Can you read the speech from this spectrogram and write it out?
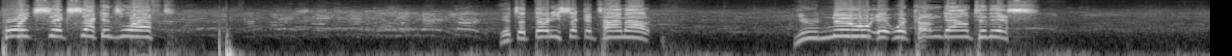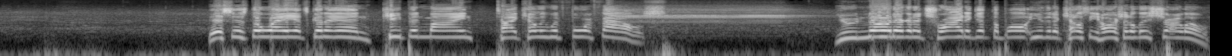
0.6 seconds left. It's a 30 second timeout. You knew it would come down to this. This is the way it's going to end. Keep in mind, Ty Kelly with four fouls. You know they're going to try to get the ball either to Kelsey Harsh or to Liz Charlo.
